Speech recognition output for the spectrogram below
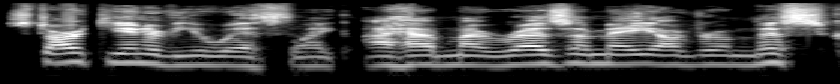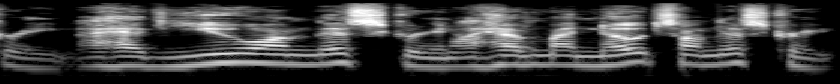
start the interview with like, I have my resume over on this screen. I have you on this screen. I have my notes on this screen.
